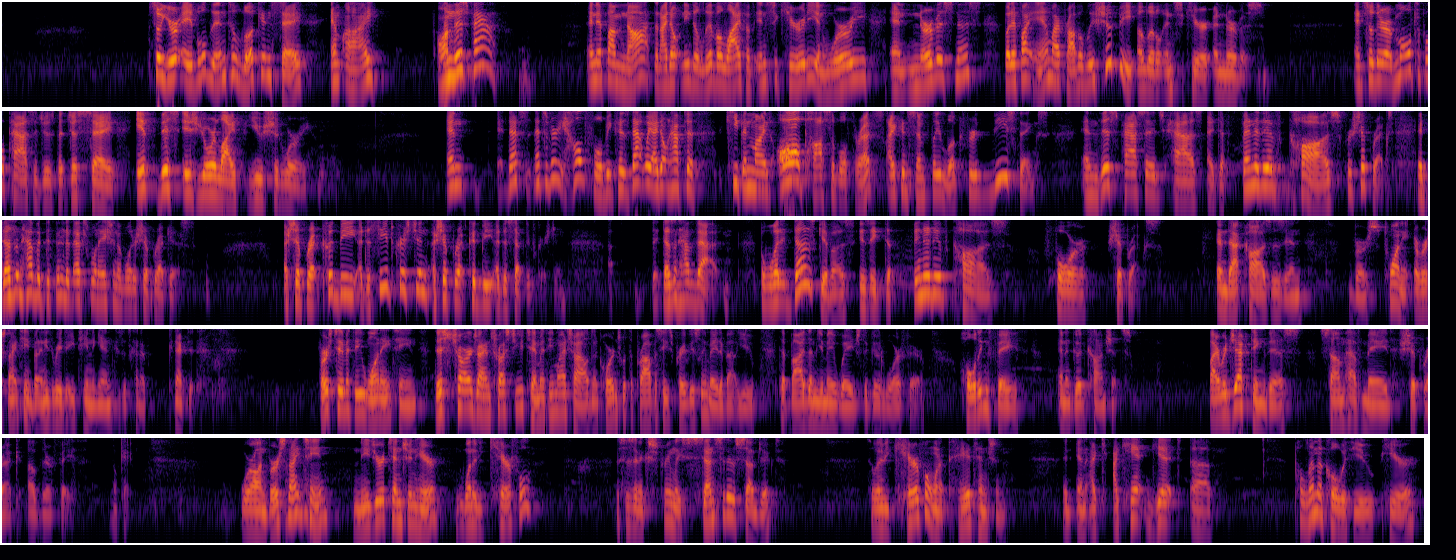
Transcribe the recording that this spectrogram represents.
So you're able then to look and say, Am I on this path? And if I'm not, then I don't need to live a life of insecurity and worry and nervousness. But if I am, I probably should be a little insecure and nervous. And so there are multiple passages that just say, if this is your life, you should worry. And that's, that's very helpful because that way I don't have to keep in mind all possible threats. I can simply look for these things. And this passage has a definitive cause for shipwrecks. It doesn't have a definitive explanation of what a shipwreck is. A shipwreck could be a deceived Christian, a shipwreck could be a deceptive Christian. It doesn't have that. But what it does give us is a definitive cause for shipwrecks. And that cause is in verse 20 or verse 19, but I need to read 18 again because it's kind of connected. 1 Timothy 1:18 This charge I entrust to you Timothy my child in accordance with the prophecies previously made about you that by them you may wage the good warfare holding faith and a good conscience. By rejecting this some have made shipwreck of their faith. Okay. We're on verse 19 need your attention here. We want to be careful. This is an extremely sensitive subject. So we want to be careful. I want to pay attention. And, and I, I can't get uh, polemical with you here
